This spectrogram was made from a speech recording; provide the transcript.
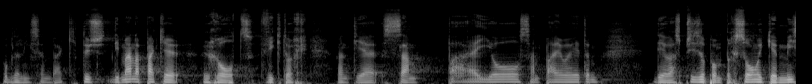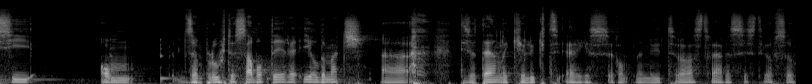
op de linkse bak. Dus die mannen pakken rood, Victor. Want die Sampaio, Sampaio heet hem, die was precies op een persoonlijke missie om zijn ploeg te saboteren, heel de match. Eh, het is uiteindelijk gelukt, ergens rond minuut was het, 65 of zo.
